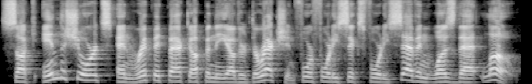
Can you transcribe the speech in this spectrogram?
suck in the shorts, and rip it back up in the other direction. 446.47 was that low.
